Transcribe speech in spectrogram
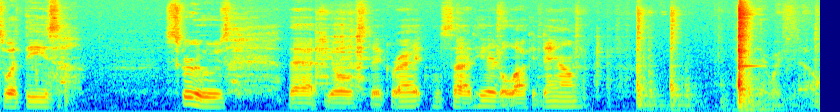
comes with these screws that you'll stick right inside here to lock it down. There we go.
